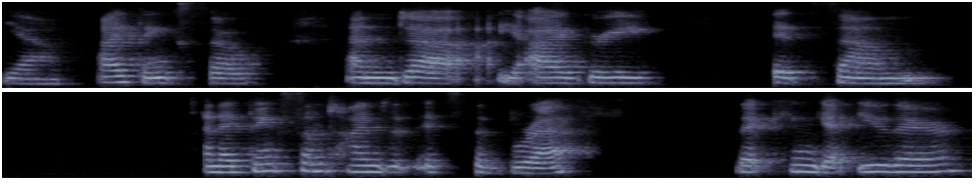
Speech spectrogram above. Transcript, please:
Yeah i think so and uh, yeah, I agree. It's um, and I think sometimes it's the breath that can get you there.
